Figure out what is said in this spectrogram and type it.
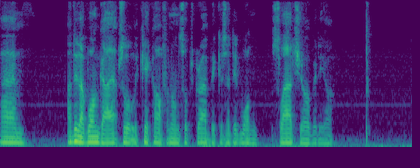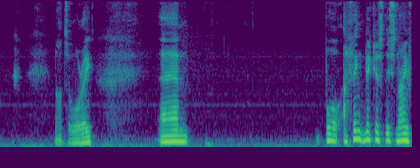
that. Um, I did have one guy absolutely kick off and unsubscribe because I did one slideshow video not to worry. Um, but I think because this knife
